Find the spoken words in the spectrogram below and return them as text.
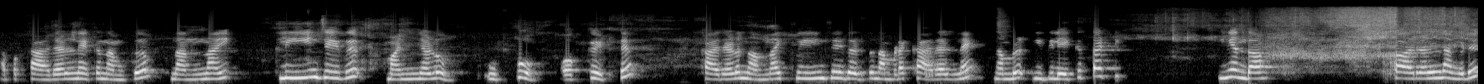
അപ്പൊ കരളിനെയൊക്കെ നമുക്ക് നന്നായി ക്ലീൻ ചെയ്ത് മഞ്ഞളും ഉപ്പും ഒക്കെ ഇട്ട് കരൾ നന്നായി ക്ലീൻ ചെയ്തെടുത്ത് നമ്മുടെ കരളിനെ നമ്മൾ ഇതിലേക്ക് തട്ടി. ഇനി എന്താ? കരളിനെ അങ്ങോട്ട്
